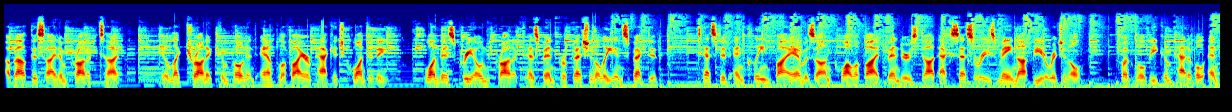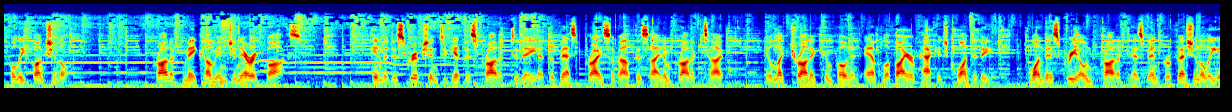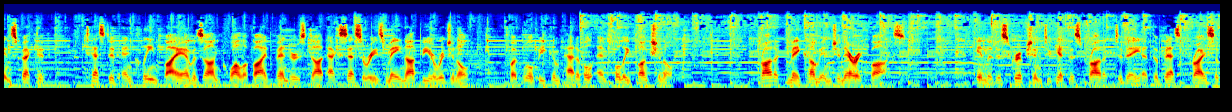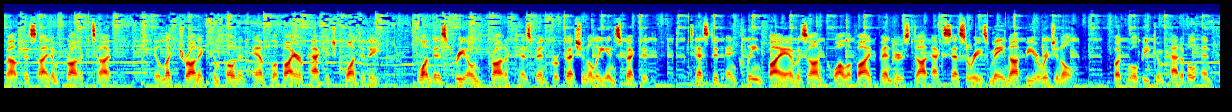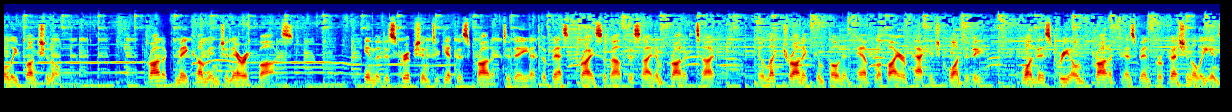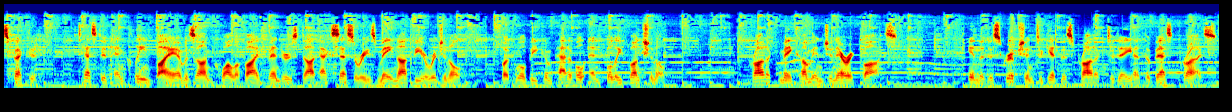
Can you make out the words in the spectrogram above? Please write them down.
About this item product type, electronic component amplifier package quantity, 1 This pre-owned product has been professionally inspected, tested and cleaned by Amazon qualified vendors. Accessories may not be original, but will be compatible and fully functional. Product may come in generic box. In the description to get this product today at the best price about this item product type, electronic component amplifier package quantity, 1 This pre-owned product has been professionally inspected, tested and cleaned by Amazon qualified vendors. Accessories may not be original, but will be compatible and fully functional. Product may come in generic box. In the description to get this product today at the best price about this item product type, electronic component amplifier package quantity, 1 This pre-owned product has been professionally inspected, tested and cleaned by Amazon qualified vendors. Accessories may not be original, but will be compatible and fully functional. Product may come in generic box. In the description to get this product today at the best price about this item product type, electronic component amplifier package quantity, 1 This pre-owned product has been professionally inspected, tested and cleaned by Amazon qualified vendors. Accessories may not be original, but will be compatible and fully functional. Product may come in generic box. In the description to get this product today at the best price.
